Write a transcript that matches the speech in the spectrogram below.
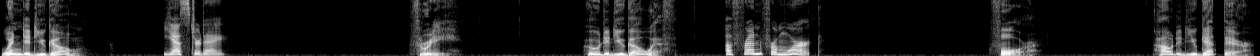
When did you go? Yesterday. 3, Who did you go with? A friend from work. 4, How did you get there?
